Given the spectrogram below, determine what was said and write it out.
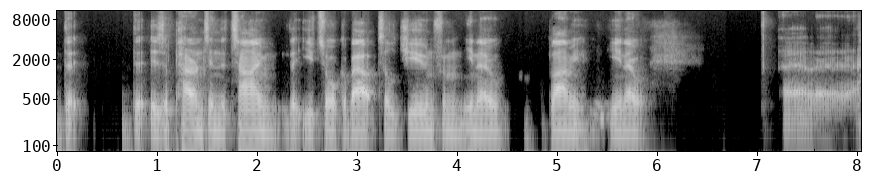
that that is apparent in the time that you talk about till June from you know, blimey, you know. Uh,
